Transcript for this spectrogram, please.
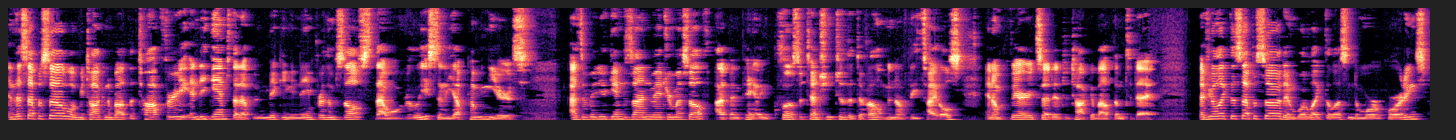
In this episode, we'll be talking about the top three indie games that have been making a name for themselves that will release in the upcoming years. As a video game design major myself, I've been paying close attention to the development of these titles, and I'm very excited to talk about them today. If you like this episode and would like to listen to more recordings,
